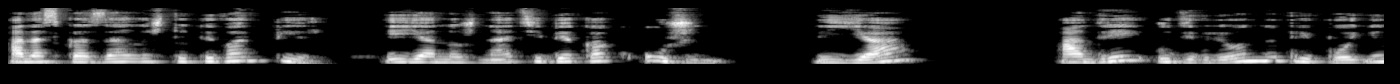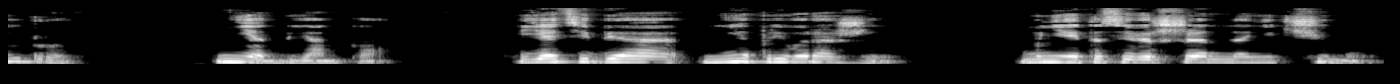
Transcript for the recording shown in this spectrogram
Она сказала, что ты вампир, и я нужна тебе как ужин. Я? Андрей удивленно приподнял бровь. Нет, Бьянка, я тебя не приворожил. Мне это совершенно ни к чему.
